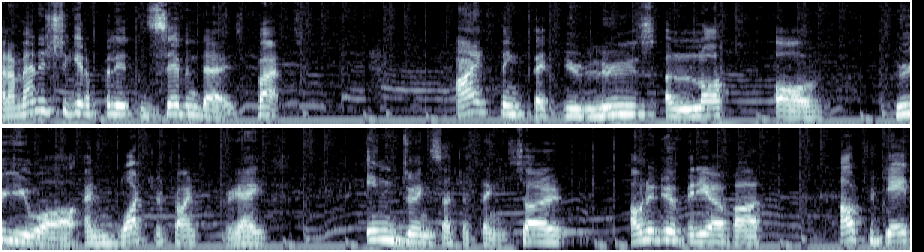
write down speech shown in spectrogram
And I managed to get affiliate in seven days. But I think that you lose a lot of who you are and what you're trying to create in doing such a thing. So I want to do a video about how to get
